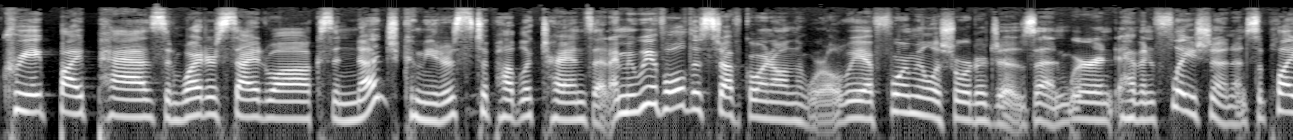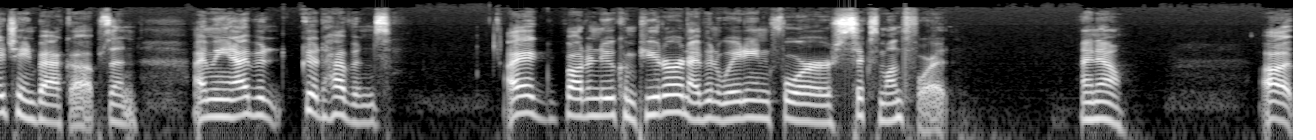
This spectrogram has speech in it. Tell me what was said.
create bike paths and wider sidewalks, and nudge commuters to public transit. I mean, we have all this stuff going on in the world. We have formula shortages, and we're in, have inflation and supply chain backups. And I mean, I've been good heavens. I bought a new computer, and I've been waiting for six months for it. I know. Uh,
